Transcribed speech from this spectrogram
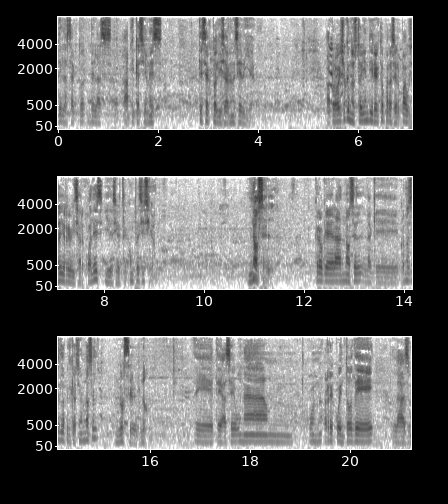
de las, de las aplicaciones que se actualizaron ese día. Aprovecho que no estoy en directo para hacer pausa y revisar cuáles y decirte con precisión. Nozzle. Creo que era Nozzle la que... ¿Conoces la aplicación Nozzle? No sé, no. Eh, te hace una, mm, un recuento de las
